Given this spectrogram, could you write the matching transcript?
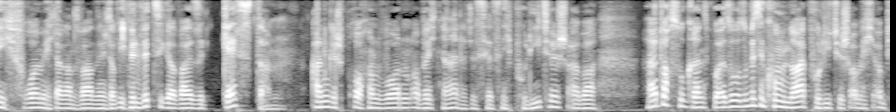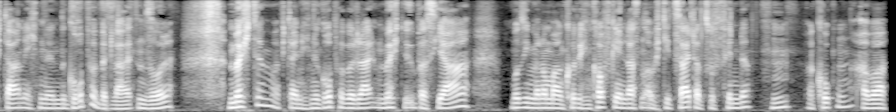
Ich freue mich da ganz wahnsinnig drauf. Ich bin witzigerweise gestern angesprochen worden, ob ich, nein, das ist jetzt nicht politisch, aber ja, doch so grenzpolitisch, also so ein bisschen kommunalpolitisch, ob ich, ob ich da nicht eine, eine, Gruppe begleiten soll, möchte, ob ich da nicht eine Gruppe begleiten möchte übers Jahr, muss ich mir nochmal durch den Kopf gehen lassen, ob ich die Zeit dazu finde. Hm, mal gucken. Aber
